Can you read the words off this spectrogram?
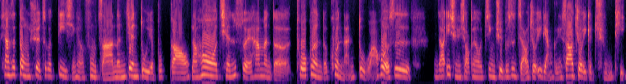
像是洞穴这个地形很复杂，能见度也不高，然后潜水他们的脱困的困难度啊，或者是。你知道一群小朋友进去，不是只要救一两个，你是要救一个群体。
